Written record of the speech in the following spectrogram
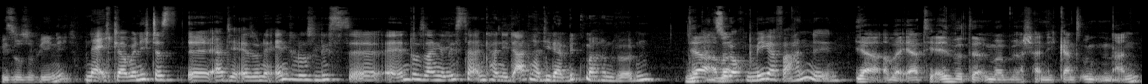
Wieso so wenig? na, ich glaube nicht, dass äh, RTL so eine endlos, Liste, äh, endlos lange Liste an Kandidaten hat, die da mitmachen würden. Da Ja, kannst aber- du doch mega verhandeln. Ja, aber RTL wird da immer wahrscheinlich ganz unten an.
